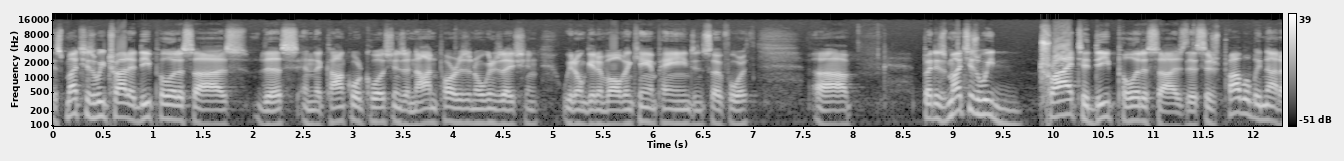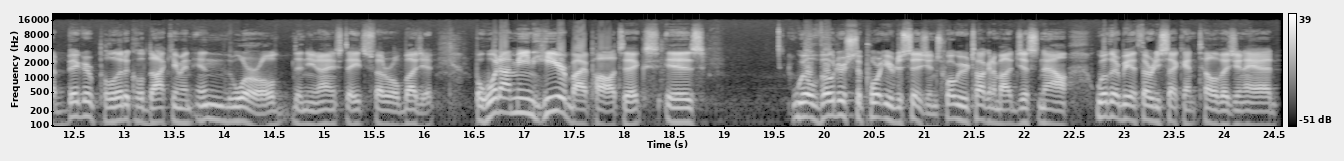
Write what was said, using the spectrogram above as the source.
as much as we try to depoliticize this, and the Concord Coalition is a nonpartisan organization, we don't get involved in campaigns and so forth. Uh, but as much as we try to depoliticize this, there's probably not a bigger political document in the world than the United States federal budget. But what I mean here by politics is Will voters support your decisions? What we were talking about just now. Will there be a 30 second television ad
